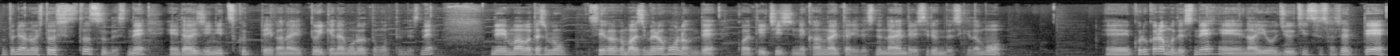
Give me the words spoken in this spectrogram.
本当にあの一つ一つですね、えー、大事に作っていかないといけないものだと思ってるんですね。で、まあ私も性格が真面目な方なんで、こうやっていちいちね、考えたりですね、悩んだりするんですけども、えこれからもですね、え内容を充実させて、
